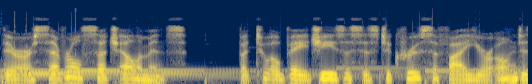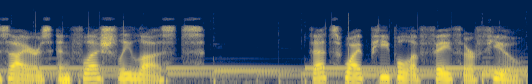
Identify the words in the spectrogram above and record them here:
there are several such elements, but to obey Jesus is to crucify your own desires and fleshly lusts. That's why people of faith are few.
